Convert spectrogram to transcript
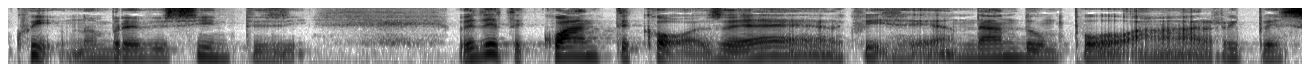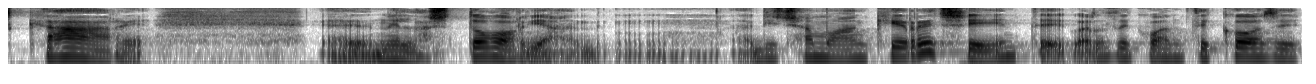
qui una breve sintesi. Vedete quante cose, eh? qui andando un po' a ripescare eh, nella storia, diciamo anche recente, guardate quante cose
